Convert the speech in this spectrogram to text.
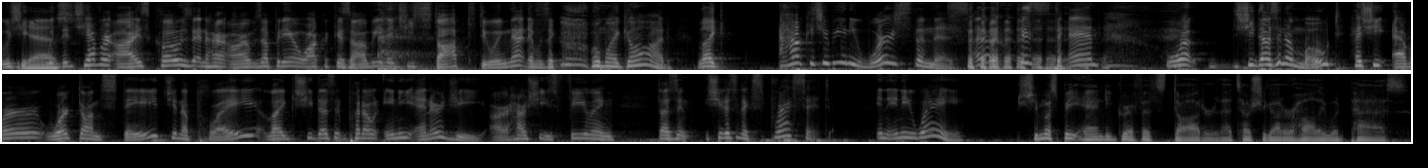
Was she? Yes. Did she have her eyes closed and her arms up in the air and walk like a zombie? And then she stopped doing that, and it was like, oh my god! Like, how could she be any worse than this? I don't understand. What she doesn't emote? Has she ever worked on stage in a play? Like she doesn't put out any energy, or how she's feeling doesn't. She doesn't express it in any way. She must be Andy Griffith's daughter. That's how she got her Hollywood pass.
